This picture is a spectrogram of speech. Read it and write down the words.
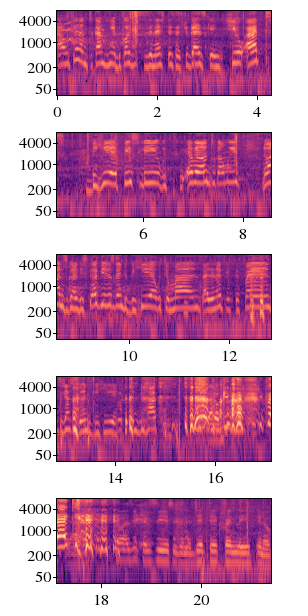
I'll tell them to come here because this is a nice place that you guys can chill at. Be here peacefully with whoever you want to come with. No one is going to disturb you. You're just going to be here with your mans. I don't know if you have the friends. You're just going to be here and be happy. Thank you. so as you can see, she's energetic, friendly, you know.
